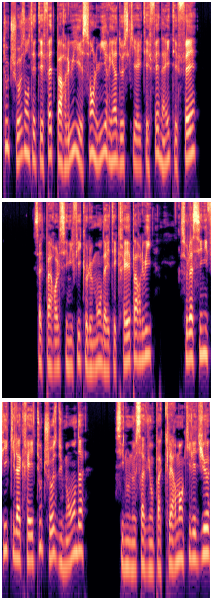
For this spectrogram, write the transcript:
toutes choses ont été faites par lui et sans lui rien de ce qui a été fait n'a été fait. Cette parole signifie que le monde a été créé par lui. Cela signifie qu'il a créé toutes choses du monde. Si nous ne savions pas clairement qu'il est Dieu,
